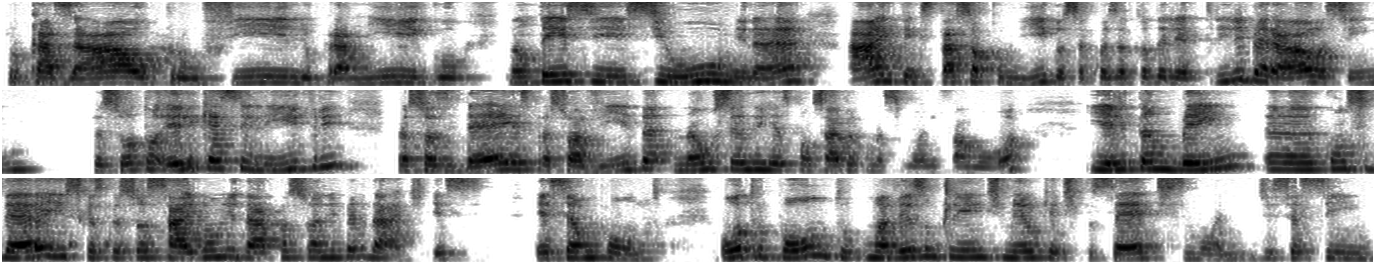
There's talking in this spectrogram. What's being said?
para o casal, para o filho, para amigo. Não tem esse ciúme, né? Ai, tem que estar só comigo, essa coisa toda. Ele é triliberal, assim. Pessoa, ele quer ser livre para suas ideias, para sua vida, não sendo irresponsável, como a Simone falou. E ele também uh, considera isso, que as pessoas saibam lidar com a sua liberdade. Esse, esse é um ponto. Outro ponto, uma vez um cliente meu, que é tipo 7, Simone, disse assim:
